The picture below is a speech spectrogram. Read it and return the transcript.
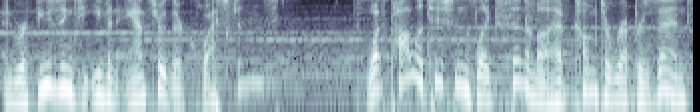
and refusing to even answer their questions? What politicians like Sinema have come to represent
